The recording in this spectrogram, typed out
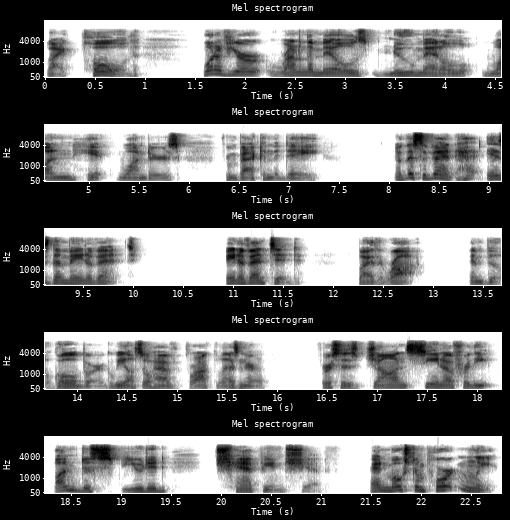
by Cold, one of your run of the mills new metal one hit wonders from back in the day. Now, this event ha- is the main event, main evented by The Rock and Bill Goldberg. We also have Brock Lesnar versus John Cena for the undisputed championship. And most importantly,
